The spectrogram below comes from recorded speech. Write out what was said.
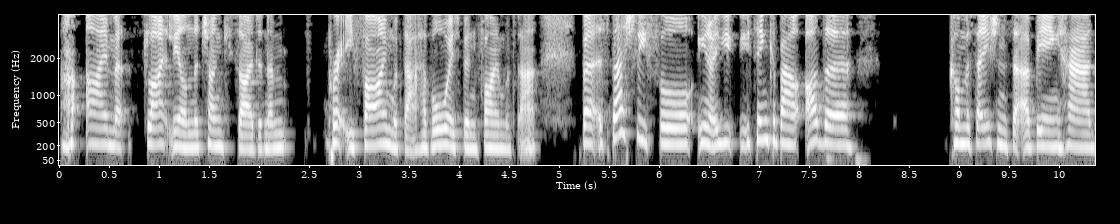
I'm slightly on the chunky side and I'm pretty fine with that, have always been fine with that. But especially for, you know, you, you think about other conversations that are being had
